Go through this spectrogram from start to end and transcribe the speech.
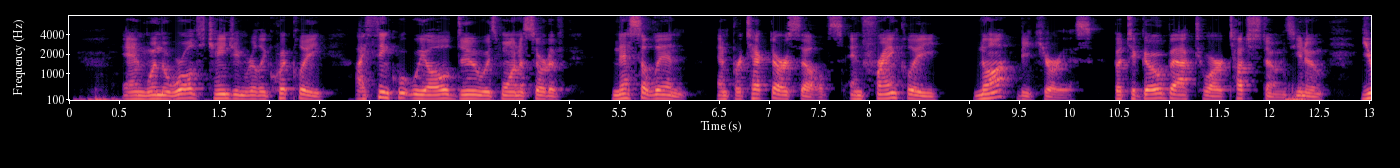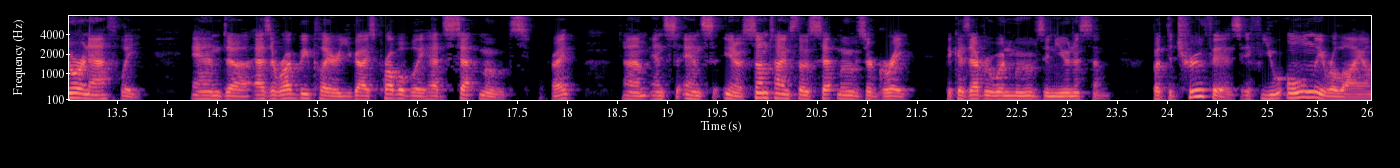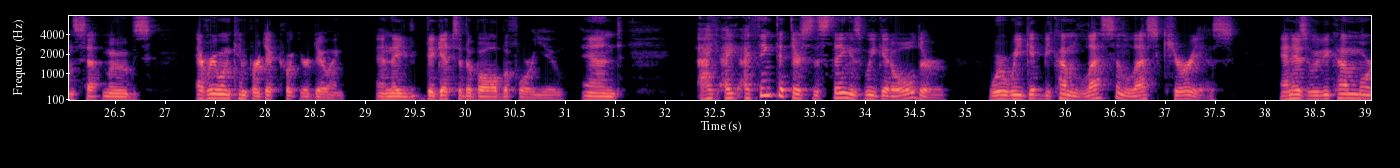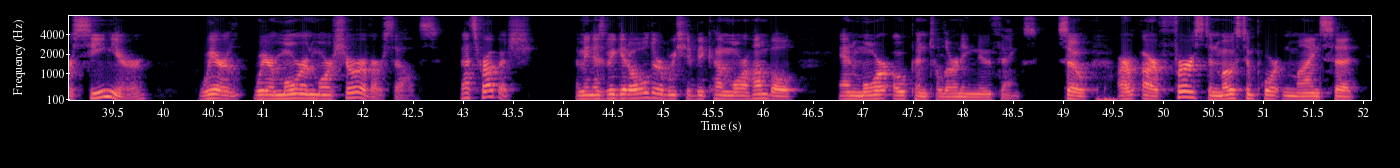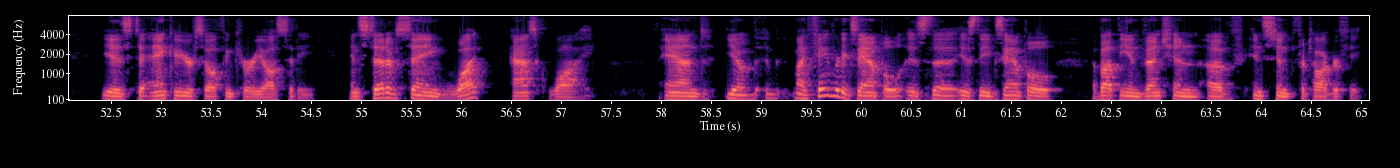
and when the world's changing really quickly, I think what we all do is want to sort of nestle in and protect ourselves, and frankly, not be curious, but to go back to our touchstones. You know, you're an athlete, and uh, as a rugby player, you guys probably had set moves, right? Um, and and you know, sometimes those set moves are great because everyone moves in unison. But the truth is, if you only rely on set moves, everyone can predict what you're doing, and they they get to the ball before you. And I, I, I think that there's this thing as we get older where we get become less and less curious and as we become more senior, we're we're more and more sure of ourselves. That's rubbish. I mean, as we get older, we should become more humble and more open to learning new things. So our, our first and most important mindset is to anchor yourself in curiosity. Instead of saying what, ask why. And you know, my favorite example is the is the example about the invention of instant photography.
